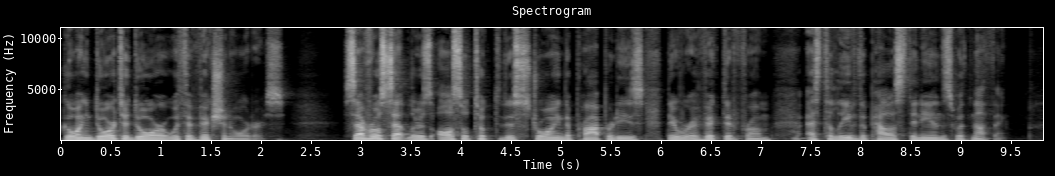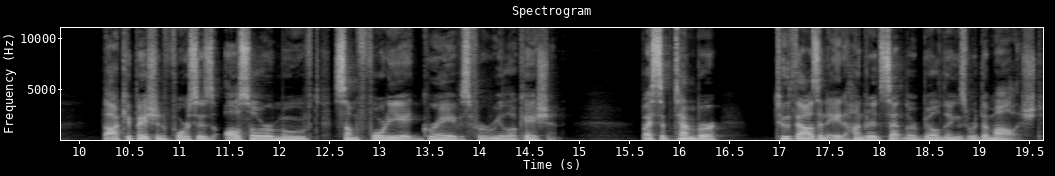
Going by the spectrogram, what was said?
going door to door with eviction orders. Several settlers also took to destroying the properties they were evicted from as to leave the Palestinians with nothing. The occupation forces also removed some 48 graves for relocation. By September, 2,800 settler buildings were demolished.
